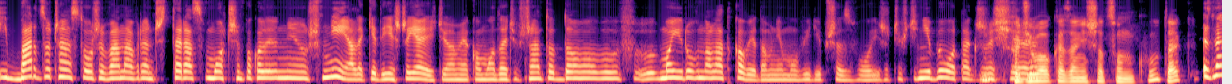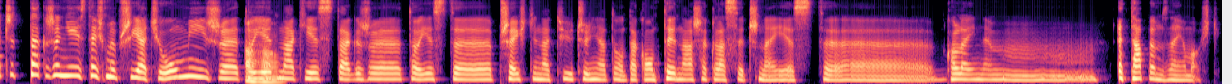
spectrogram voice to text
i bardzo często używana, wręcz teraz w młodszym pokoleniu już mniej, ale kiedy jeszcze ja jeździłam jako młoda dziewczyna, to do, moi równolatkowie do mnie mówili przez W i rzeczywiście nie było tak, że się... Chodziło o okazanie szacunku, tak? Znaczy tak, że nie jesteśmy przyjaciółmi, że to Aha. jednak jest tak, że to jest e, przejście na ty, czyli na tą taką ty nasze klasyczne jest e, kolejnym etapem znajomości.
